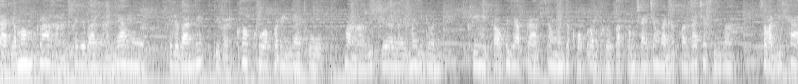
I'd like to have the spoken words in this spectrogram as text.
จากละม่อมกล้าหาญพยาบาลหลานย่าโมพยาบาลเวชปฏิบัติครอบครัวปริญญาโทมหาวิทยาลัยมหิดลคลินิกเขาพยาปราบตำบลตะขบอำเภอปักธงชัยจังหวัดนครราชสีมา สวัสดีค่ะ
